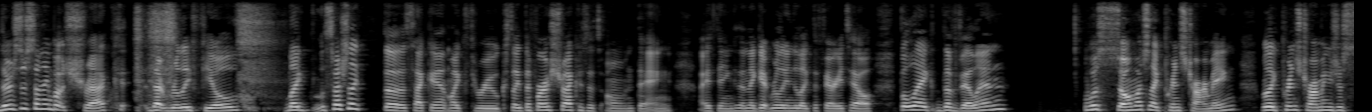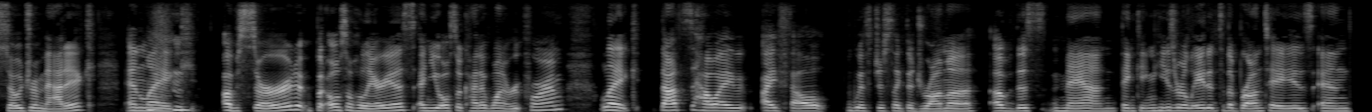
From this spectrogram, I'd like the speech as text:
there's just something about Shrek that really feels like especially like the second like through cuz like the first Shrek is its own thing, I think. Then they get really into like the fairy tale. But like the villain was so much like Prince Charming. Where like Prince Charming is just so dramatic and like absurd but also hilarious and you also kind of want to root for him like that's how i i felt with just like the drama of this man thinking he's related to the Brontes and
